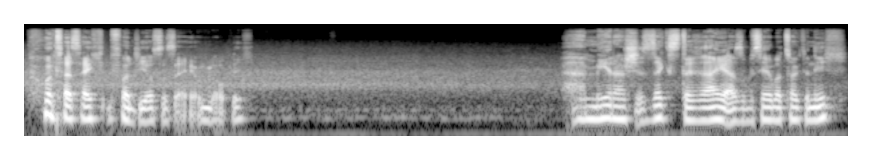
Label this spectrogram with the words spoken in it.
Und das Hechten von Geosis, ey, unglaublich. Merasch 6-3, also bisher überzeugt er nicht.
